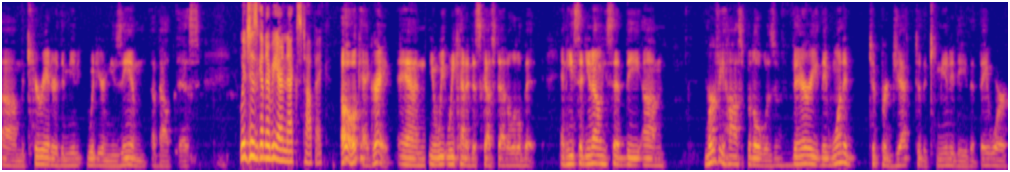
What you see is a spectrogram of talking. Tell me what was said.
um, the curator of the Whittier Museum about this, which is going to be our next topic. Oh, okay, great. And you know, we we kind of discussed that a little bit. And he said, you know, he said the um, Murphy Hospital was very. They wanted to project to the community that they were.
